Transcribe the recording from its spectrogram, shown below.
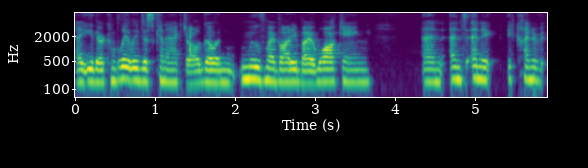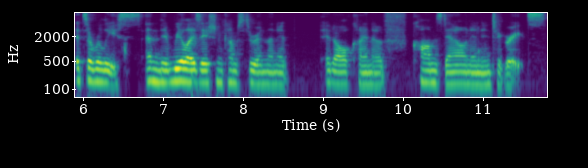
i either completely disconnect or i'll go and move my body by walking. And and and it, it kind of it's a release and the realization comes through and then it it all kind of calms down and integrates.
